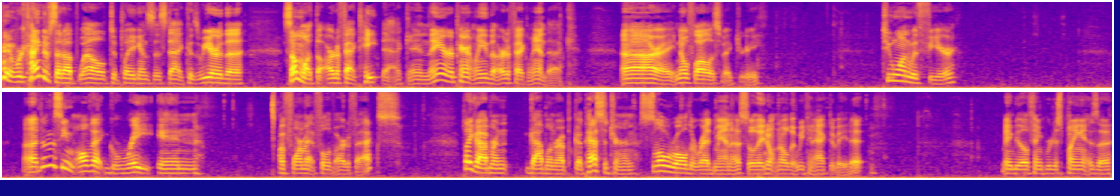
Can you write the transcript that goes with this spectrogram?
we're kind of set up well to play against this deck because we are the somewhat the artifact hate deck, and they are apparently the artifact land deck. Uh, all right, no flawless victory. Two one with fear. Uh, doesn't seem all that great in a format full of artifacts. Play Goblin, Goblin Replica, pass the turn, slow roll the red mana so they don't know that we can activate it. Maybe they'll think we're just playing it as a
